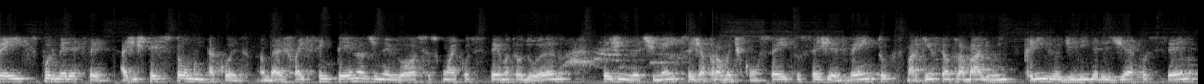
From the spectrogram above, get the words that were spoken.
fez por merecer. A gente testou muita coisa. A Ambev faz centenas de negócios com o ecossistema todo ano, seja investimento, seja prova de conceito, seja evento. Marquinhos tem um trabalho incrível de líderes de ecossistema.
